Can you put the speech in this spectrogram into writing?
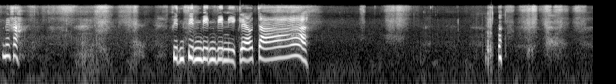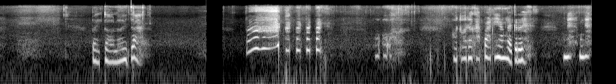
เบิ่งเด้ค่ะ ฟินฟินวินวินอีกแล้วจ้า ไปต่อเลยจ้ะปัดปัดปัดปัดปัดโอ้โอ้ขอโทษนะคะปาดแห้งไหลกันเลยมึงเนี่ยมึงเนี่ย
